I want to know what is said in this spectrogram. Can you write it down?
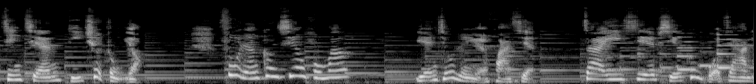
金钱的确重要，富人更幸福吗？研究人员发现，在一些贫困国家里，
